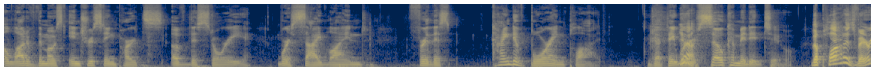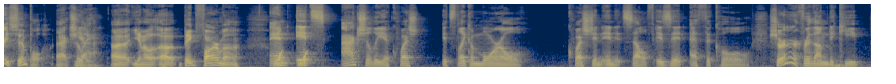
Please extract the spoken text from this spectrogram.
a lot of the most interesting parts of this story were sidelined for this kind of boring plot that they were Yeah. so committed to. The plot is very simple, actually. Yeah. Uh, you know, uh, big pharma, And wa- it's actually a question it's like a moral question in itself. Is it ethical sure. for them to keep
